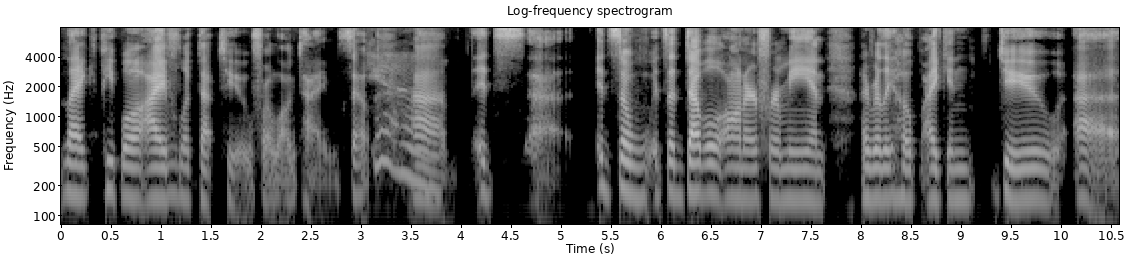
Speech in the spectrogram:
like people i've looked up to for a long time. So yeah. um it's uh it's a it's a double honor for me and i really hope i can do uh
